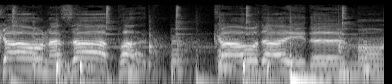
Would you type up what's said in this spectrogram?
Kao na zapad Kao da idemo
